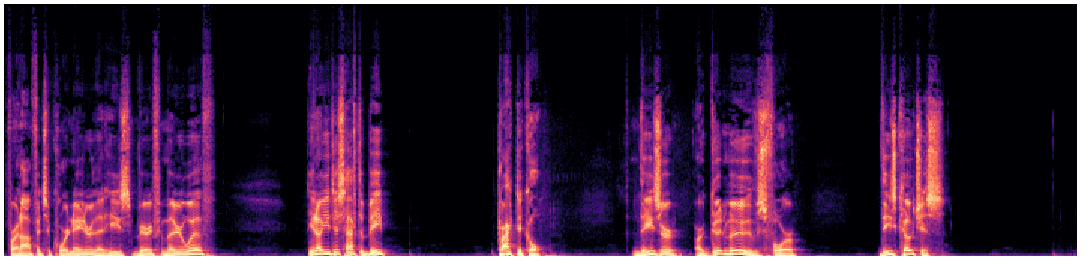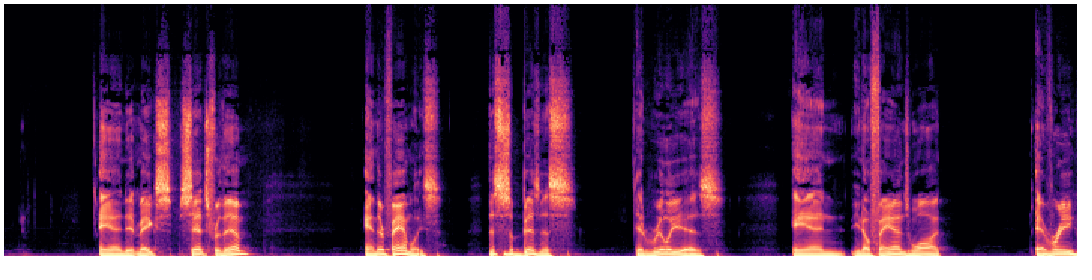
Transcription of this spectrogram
for an offensive coordinator that he's very familiar with. You know, you just have to be practical. These are, are good moves for these coaches. And it makes sense for them and their families. This is a business it really is. And, you know, fans want every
